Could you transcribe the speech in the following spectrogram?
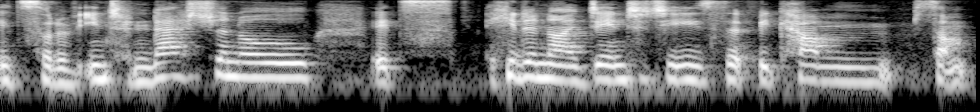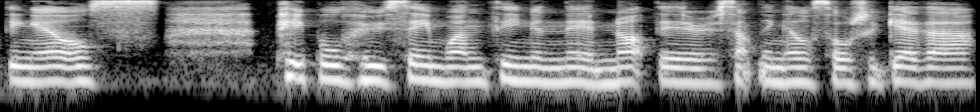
it's sort of international. It's hidden identities that become something else. People who seem one thing and they're not. They're something else altogether.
